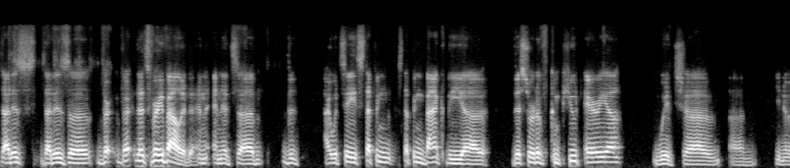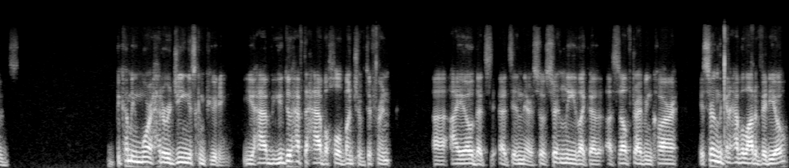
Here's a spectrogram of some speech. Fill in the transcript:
that is that is uh, that's very valid, and and it's uh, the I would say stepping stepping back the uh, this sort of compute area, which uh, um, you know, becoming more heterogeneous computing. You have you do have to have a whole bunch of different uh, I/O that's that's in there. So certainly, like a, a self-driving car is certainly going to have a lot of video,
